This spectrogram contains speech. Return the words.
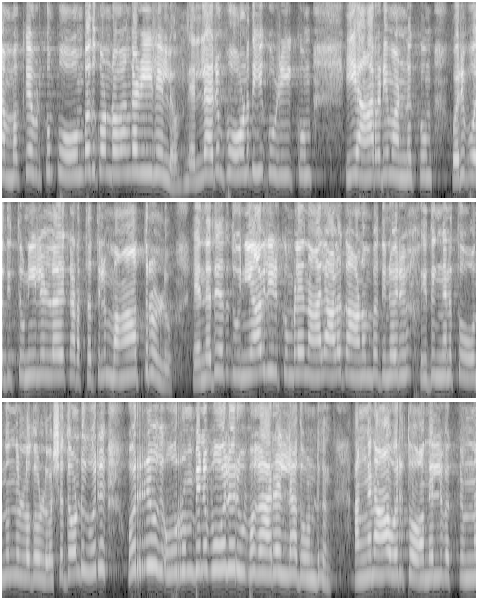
നമുക്ക് എവിടേക്കും പോകുമ്പോൾ അത് കൊണ്ടുപോകാൻ കഴിയില്ലല്ലോ. എല്ലാവരും പോണത് ഈ കുഴിക്കും ഈ ആറടി മണ്ണുക്കും ഒരു പൊതിത്തുണിയിലുള്ള കടത്തത്തിലും മാത്രമേ ഉള്ളൂ എന്നത് അത് ദുനിയാവിലിരിക്കുമ്പോഴേ നാലാൾ കാണുമ്പോൾ ഇതിനൊരു ഇതിങ്ങനെ തോന്നുന്നുള്ളതുള്ളൂ. പക്ഷെ അതുകൊണ്ട് ഒരു ഒരു ഉറുമ്പിന് പോലും ഒരു ഉപകാരമല്ല അതുകൊണ്ട്. അങ്ങനെ ആ ഒരു തോന്നൽ വെക്കുന്ന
